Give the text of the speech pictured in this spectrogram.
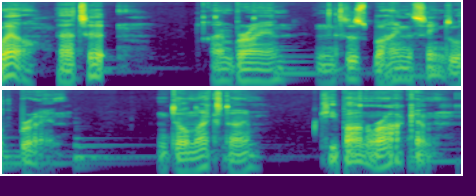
Well, that's it. I'm Brian, and this is Behind the Scenes with Brian. Until next time, keep on rocking.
